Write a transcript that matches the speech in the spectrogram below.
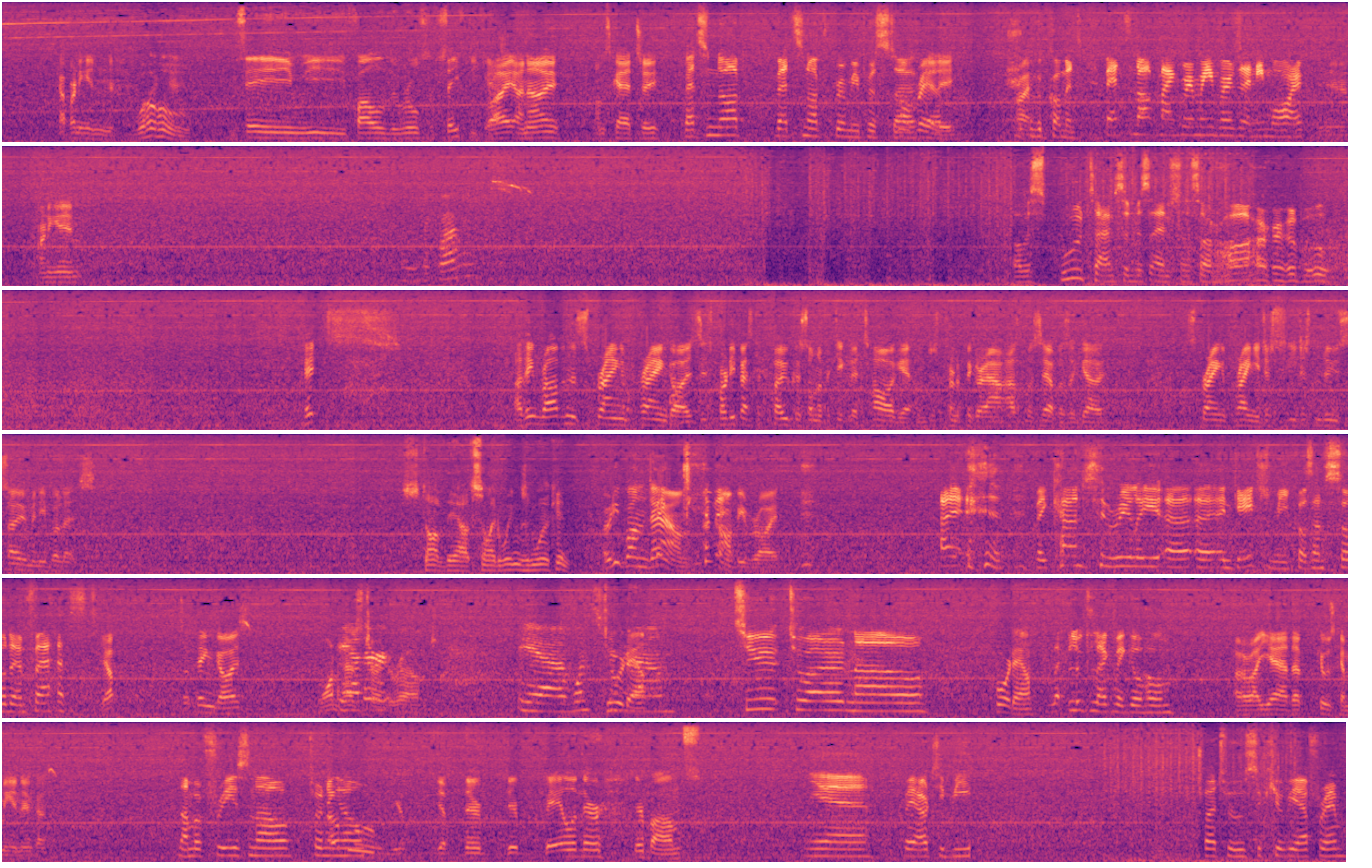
Kept running in. Whoa. You say we follow the rules of safety, Jack. Right, I know. I'm scared too. That's not that's not Grim Reaper style. Not really. Have Right. a comment. That's not my Grim Reapers anymore. Yeah. Running in. Likewise. Oh, the spool times in this engine are horrible. Hits. I think rather than spraying and praying, guys, it's probably best to focus on a particular target. I'm just trying to figure it out as myself as I go. Spraying and praying, you just you just lose so many bullets. Start at the outside wings and work in. Only one down. That can't be right. I they can't really uh, uh, engage me because I'm so damn fast. Yep. It's a thing, guys. One Yeah, has turned they're- around. Yeah, once Two are turned down. around. Two two are now Four down. li- look like they go home. All right, yeah, the kill's coming in now, guys. Number three is now turning home. Oh, yep. Yep. They're they're bailing their their bombs. Yeah, the RTB. Try to secure the airframe.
